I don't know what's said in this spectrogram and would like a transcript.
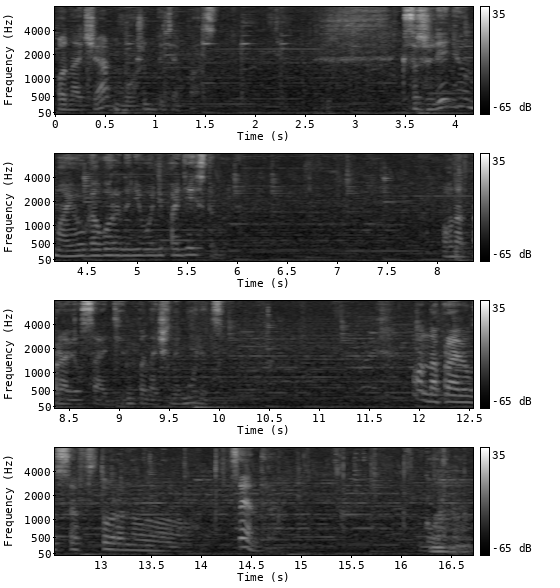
По ночам может быть опасно. К сожалению, мои уговоры на него не подействовали. Он отправился один по ночным улицам. Он направился в сторону центра города. Мгм.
